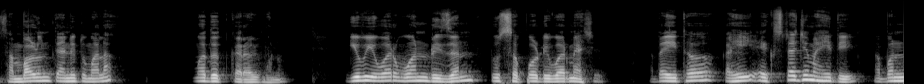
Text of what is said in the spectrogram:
सांभाळून त्याने तुम्हाला मदत करावी म्हणून. Give your one reason to support your message आता इथं काही एक्स्ट्राची माहिती आपण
